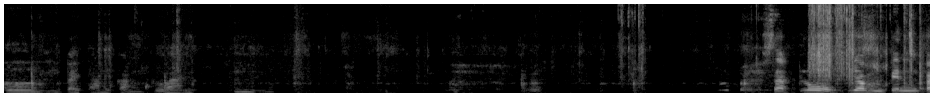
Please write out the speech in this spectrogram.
โอ้ยไปตามกรรมคือว่านสัตว์โลกย่อมเป็นไป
